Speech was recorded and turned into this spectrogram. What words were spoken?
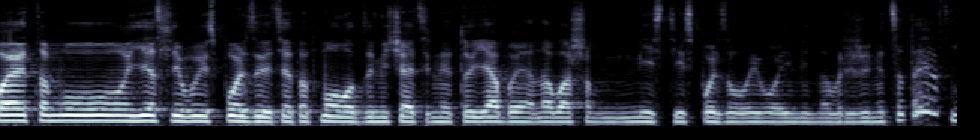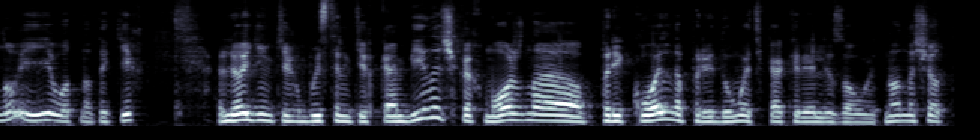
Поэтому, если вы используете этот молот замечательный, то я бы на вашем месте использовал его именно в режиме CTF. Ну и вот на таких легеньких, быстреньких комбиночках можно прикольно придумать, как реализовывать. Но насчет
